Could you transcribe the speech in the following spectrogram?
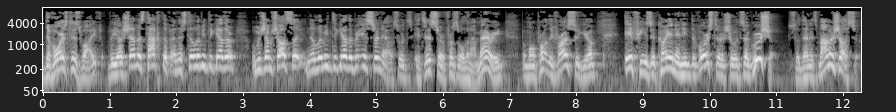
divorced his wife, v'yoshev is tachtav, and they're still living together, umisham shasa, and they're living together by Isser now. So it's, it's Isser, first of all, they're not married, but more importantly for our sugya, if he's a kohen and he divorced her, so it's a grusha. So then it's mamash aser.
